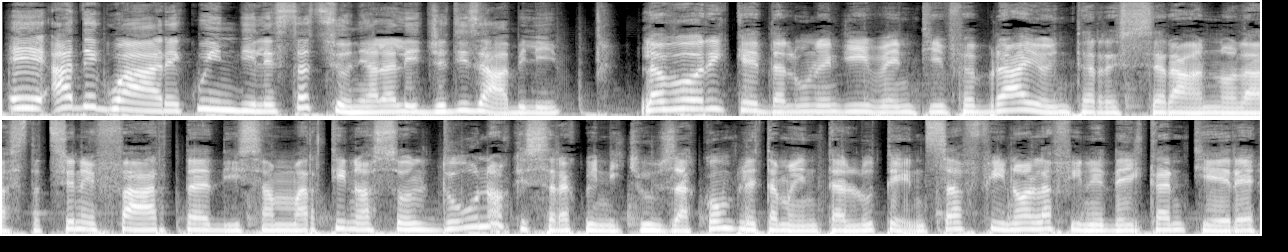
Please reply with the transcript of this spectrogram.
e adeguare quindi le stazioni alla legge disabili. Lavori che da lunedì 20 febbraio interesseranno la stazione FART di San Martino a Solduno, che sarà quindi chiusa completamente all'utenza fino alla fine del cantiere,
